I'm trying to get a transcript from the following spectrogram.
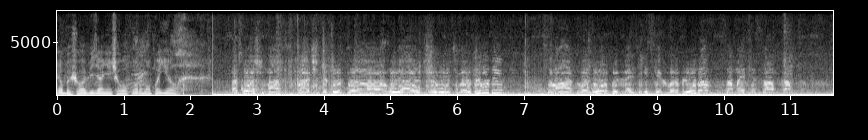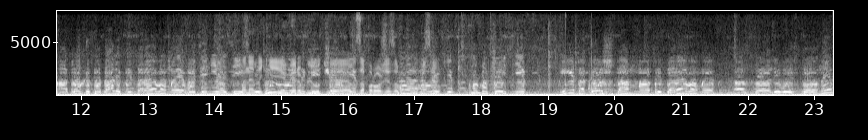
Я бы еще обезьяничего корма поел. Також нас, бачите, тут е, гуляють, живуть верблюди. Два двогорбих азійських верблюда, самець і самка. А трохи подалі під деревами водяні азійські Мене такий верблюд такі чорні, е, в Запорожжі е, запустив. великі. І також там е, під деревами е, з лівої сторони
